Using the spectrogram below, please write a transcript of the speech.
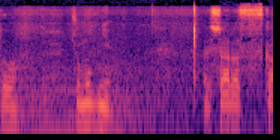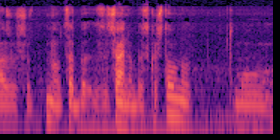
то чому б ні? Ще раз скажу, що ну, це звичайно безкоштовно, тому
